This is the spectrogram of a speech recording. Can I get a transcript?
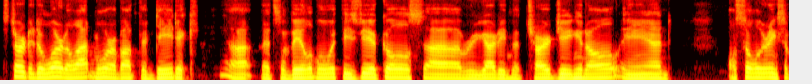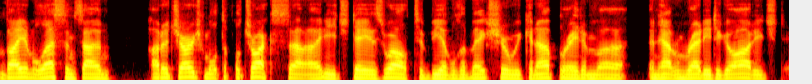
started to learn a lot more about the data uh, that's available with these vehicles uh, regarding the charging and all, and also learning some valuable lessons on how to charge multiple trucks uh, each day as well to be able to make sure we can operate them uh, and have them ready to go out each day.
